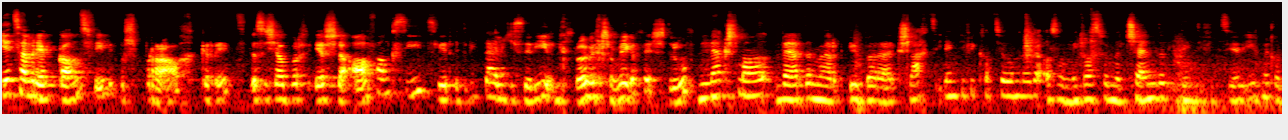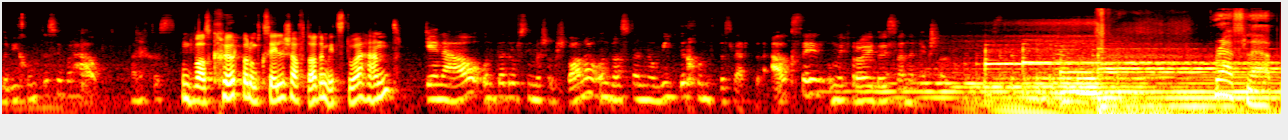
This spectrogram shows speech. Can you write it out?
Jetzt haben wir ja ganz viel über Sprache geredet. Das war aber erst der Anfang. Es wird eine dreiteilige Serie und ich freue mich schon mega fest drauf. Nächstes Mal werden wir über Geschlechtsidentifikation reden. Also mit was für einem Gender identifiziere ich mich oder wie kommt das überhaupt? Das und was Körper und Gesellschaft damit zu tun haben. Genau, und darauf sind wir schon gespannt. Und was dann noch weiterkommt, das werdet ihr auch sehen. Und wir freuen uns, wenn ihr nächstes Mal RefLab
